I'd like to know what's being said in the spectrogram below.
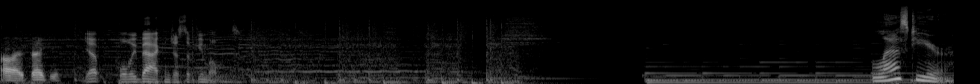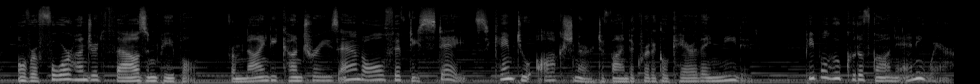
All right, thank you. Yep, we'll be back in just a few moments. Last year, over 400,000 people from 90 countries and all 50 states came to Ochsner to find the critical care they needed. People who could have gone anywhere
